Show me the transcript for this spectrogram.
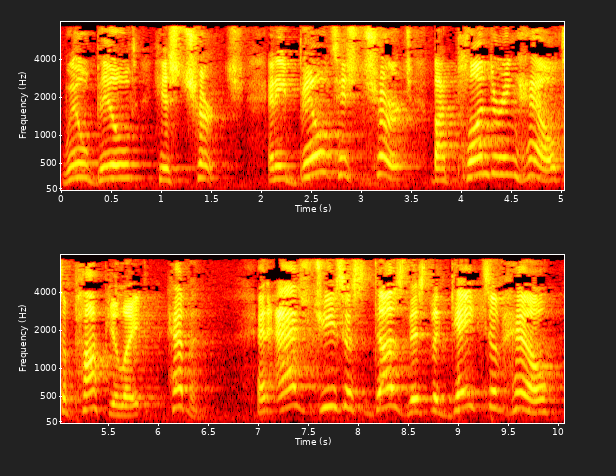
will build his church. And he builds his church by plundering hell to populate heaven. And as Jesus does this, the gates of hell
